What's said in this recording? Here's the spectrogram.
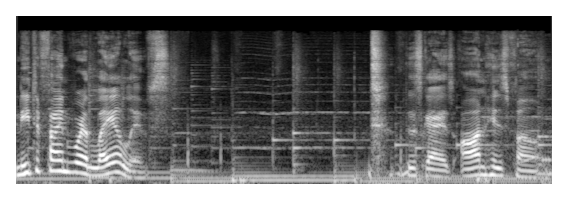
I need to find where Leah lives. this guy is on his phone.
